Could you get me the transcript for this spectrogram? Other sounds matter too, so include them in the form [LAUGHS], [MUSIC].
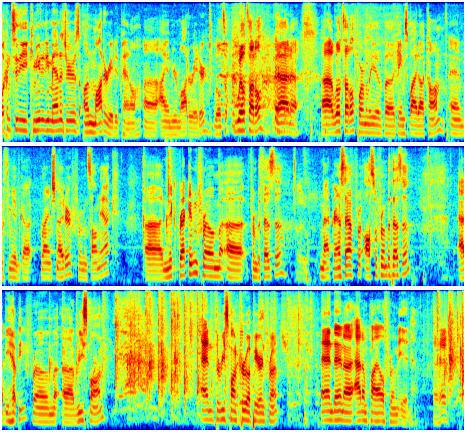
Welcome to the Community Managers Unmoderated panel. Uh, I am your moderator, Will, T- Will Tuttle. [LAUGHS] Yeah, no. uh, Will Tuttle, formerly of uh, GameSpy.com. And with me, I've got Ryan Schneider from Insomniac, uh, Nick Breckon from, uh, from Bethesda, Hello. Matt Grandstaff, fr- also from Bethesda, Abbie Heppe from uh, Respawn, and the Respawn crew up here in front, and then uh, Adam Pyle from id. Hey, hey.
